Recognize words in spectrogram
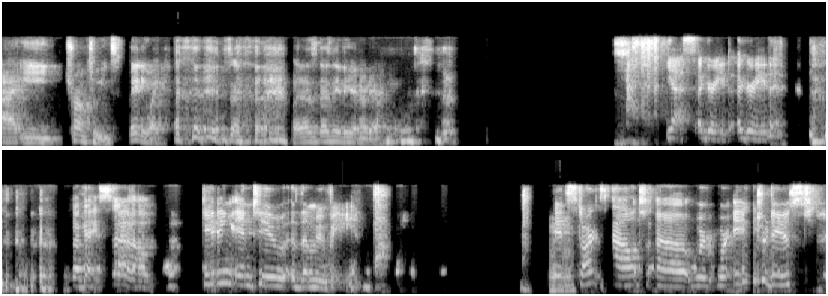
i.e. Trump tweets. But anyway, so, but that's that's neither here nor there. Yes, agreed. Agreed. okay, so getting into the movie. Mm-hmm. It starts out, uh, we're, we're introduced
